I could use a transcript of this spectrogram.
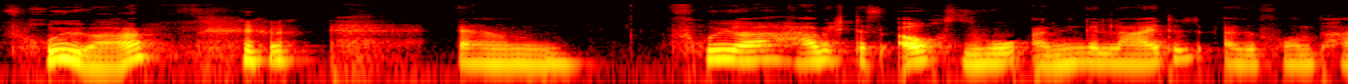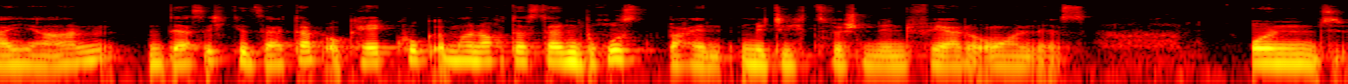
Früher, ähm, früher habe ich das auch so angeleitet, also vor ein paar Jahren, dass ich gesagt habe, okay, guck immer noch, dass dein Brustbein mittig zwischen den Pferdeohren ist. Und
